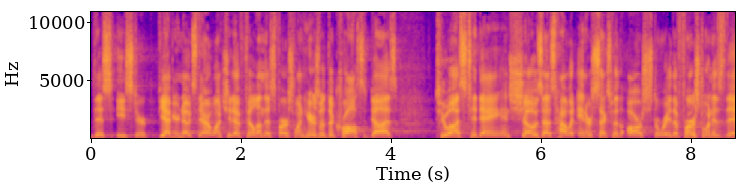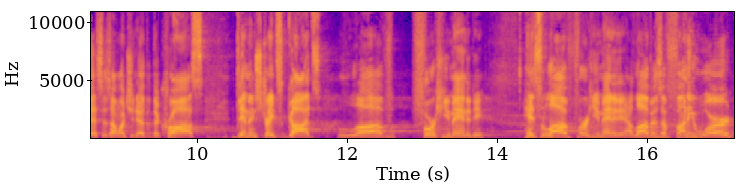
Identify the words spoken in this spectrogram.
this Easter. If you have your notes there, I want you to fill in this first one. Here's what the cross does to us today and shows us how it intersects with our story. The first one is this is I want you to know that the cross demonstrates God's love for humanity. His love for humanity. Now, love is a funny word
